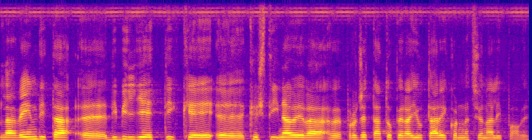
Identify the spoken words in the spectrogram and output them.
la vendita eh, di biglietti che eh, Cristina aveva eh, progettato per aiutare i connazionali poveri.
